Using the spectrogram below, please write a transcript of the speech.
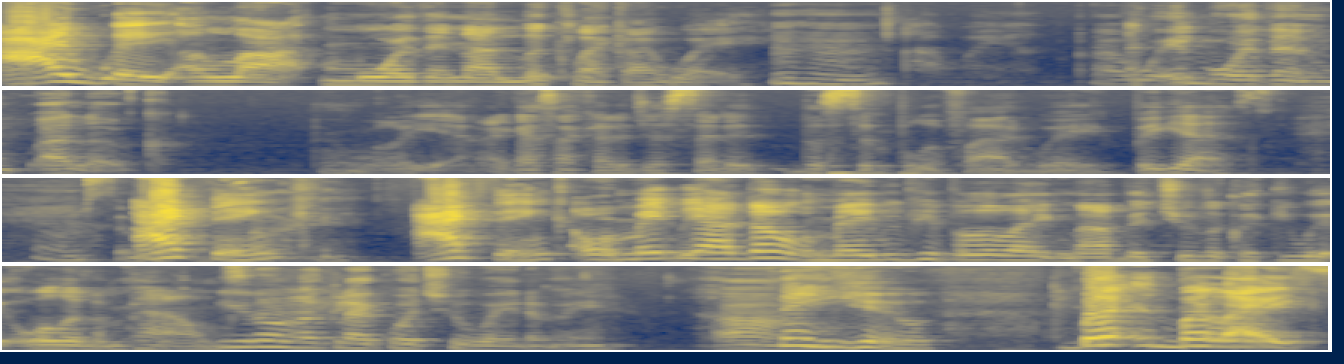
I weigh a lot more than I look like I weigh. Mm-hmm. I weigh. I weigh more than I look. Well, yeah, I guess I could have just said it the simplified way, but yes. I fine. think, I think, or maybe I don't. Maybe people are like, "Nah, bitch, you look like you weigh all of them pounds." you don't look like what you weigh to me. Um, Thank you, but but like,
